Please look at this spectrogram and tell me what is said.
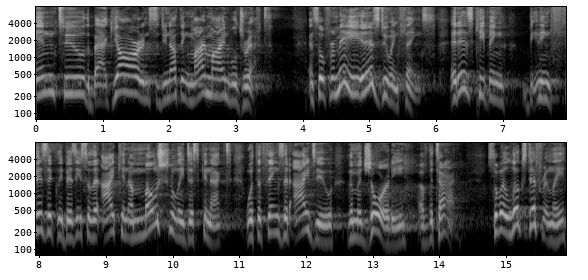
into the backyard and to do nothing, my mind will drift. And so for me, it is doing things. It is keeping being physically busy so that I can emotionally disconnect with the things that I do the majority of the time. So it looks differently,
